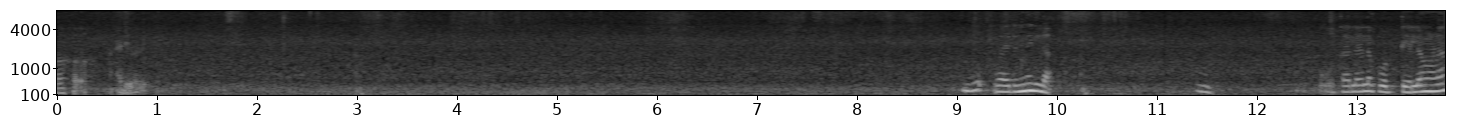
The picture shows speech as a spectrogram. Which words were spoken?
ഓഹോ അടിപൊളി. വരുന്നില്ല. പൊട്ടിയല്ല പൊട്ടിയല്ലേ മോളെ?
